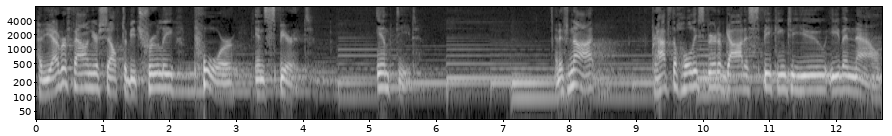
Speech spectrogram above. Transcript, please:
Have you ever found yourself to be truly poor in spirit, emptied? And if not, perhaps the Holy Spirit of God is speaking to you even now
